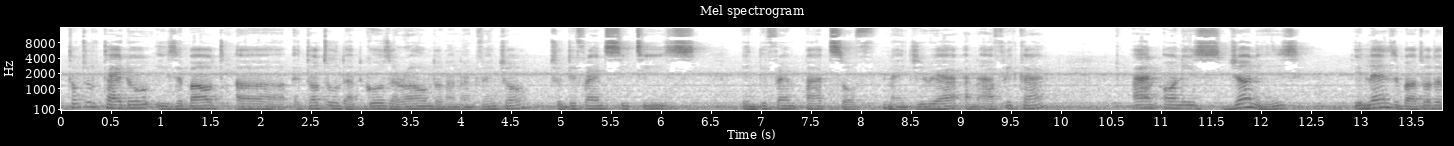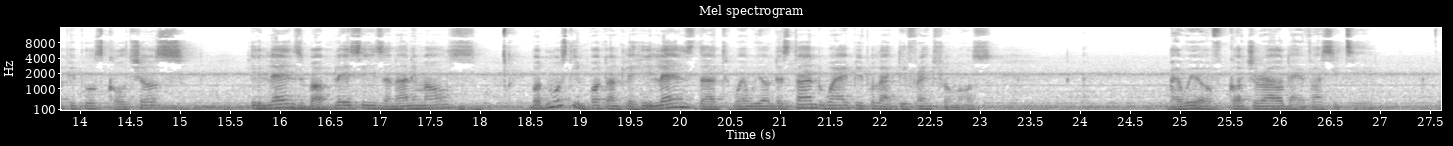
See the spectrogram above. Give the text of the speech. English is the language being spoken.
Turtle Taido is about uh, a turtle that goes around on an adventure to different cities in different parts of Nigeria and Africa. And on his journeys, he learns about other people's cultures, he learns about places and animals, but most importantly, he learns that when we understand why people are different from us, by way of cultural diversity,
